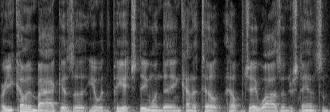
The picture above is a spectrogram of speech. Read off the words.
are you coming back as a you know with the PhD one day and kind of tell help Jay Wise understand some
